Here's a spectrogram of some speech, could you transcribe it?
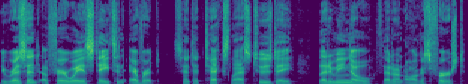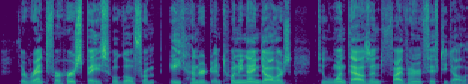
A resident of Fairway Estates in Everett sent a text last Tuesday letting me know that on August 1st, the rent for her space will go from $829 to $1,550.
